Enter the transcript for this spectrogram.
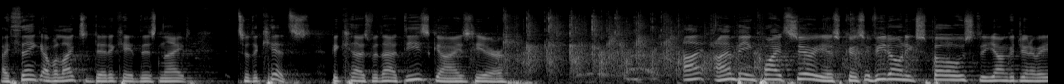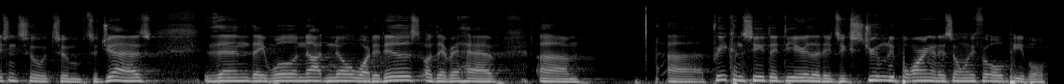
I think I would like to dedicate this night to the kids because without these guys here, I, I'm being quite serious because if you don't expose the younger generation to, to, to jazz, then they will not know what it is or they will have. Um, uh, preconceived idea that it's extremely boring and it's only for old people,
